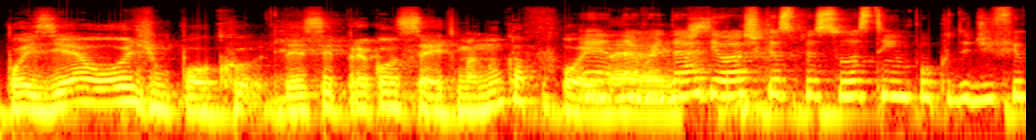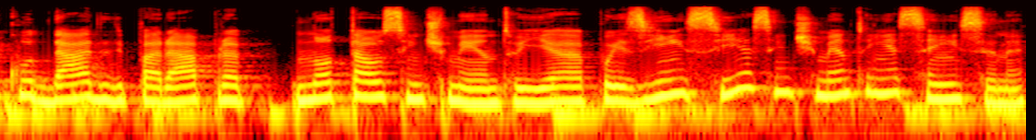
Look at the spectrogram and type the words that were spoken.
poesia é hoje um pouco desse preconceito, mas nunca foi, é, né? Na verdade, eu acho que as pessoas têm um pouco de dificuldade de parar para notar o sentimento, e a poesia em si é sentimento em essência, né?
